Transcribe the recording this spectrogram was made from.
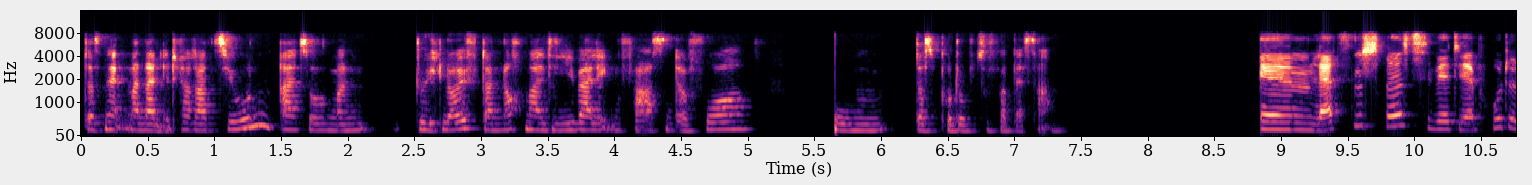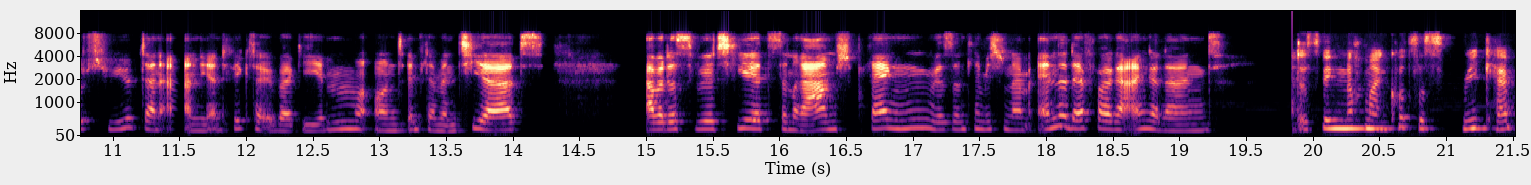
Das nennt man dann Iteration, also man durchläuft dann nochmal die jeweiligen Phasen davor, um das Produkt zu verbessern. Im letzten Schritt wird der Prototyp dann an die Entwickler übergeben und implementiert. Aber das wird hier jetzt den Rahmen sprengen. Wir sind nämlich schon am Ende der Folge angelangt. Deswegen nochmal ein kurzes Recap.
